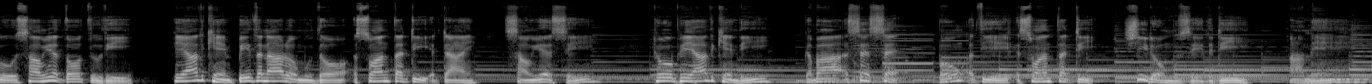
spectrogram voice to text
ကိုဆောင်ရွက်သောသူသည်ဖျားသခင်ပေးသနာတော်မူသောအစွမ်းတတ္တိအတိုင်း ဆောင်ရွက်စေထိုဖျားသခင်သည်ကဘာအဆက်ဆက်ဘုံအတည်အစွမ်းတတ္တိရှိတော်မူစေတည်းအာမင်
